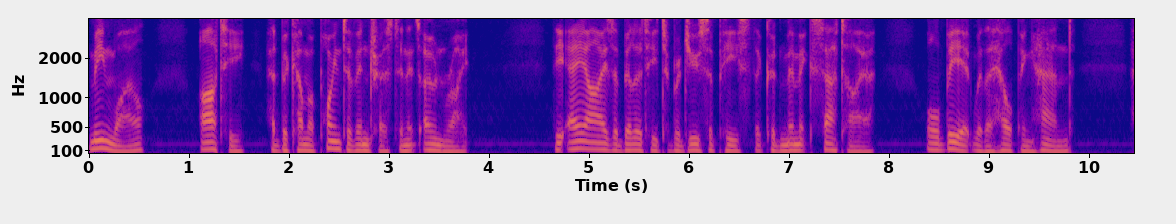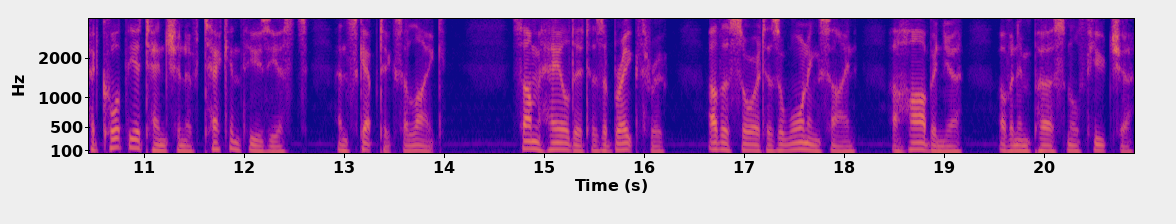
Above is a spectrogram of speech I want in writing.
Meanwhile, Artie had become a point of interest in its own right. The AI's ability to produce a piece that could mimic satire, albeit with a helping hand, had caught the attention of tech enthusiasts and skeptics alike. Some hailed it as a breakthrough, others saw it as a warning sign, a harbinger of an impersonal future.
